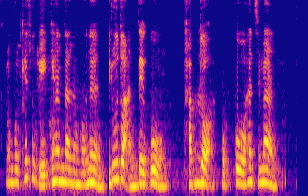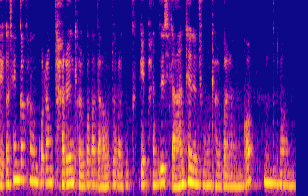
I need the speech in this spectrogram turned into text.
그런 걸 계속 얘기한다는 거는 위로도 안 되고 답도 음. 없고 하지만 내가 생각한 거랑 다른 결과가 나오더라도 그게 반드시 나한테는 좋은 결과라는 거 음. 그런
